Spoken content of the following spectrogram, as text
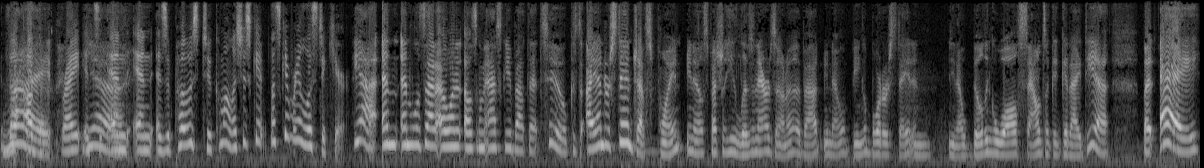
the Right. other, right? It's, Yeah. And and as opposed to, come on, let's just get let's get realistic here. Yeah, and and Lizet, I wanted I was going to ask you about that too, because I understand Jeff's point. You know, especially he lives in Arizona about you know being a border state and you know building a wall sounds like a good idea, but a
